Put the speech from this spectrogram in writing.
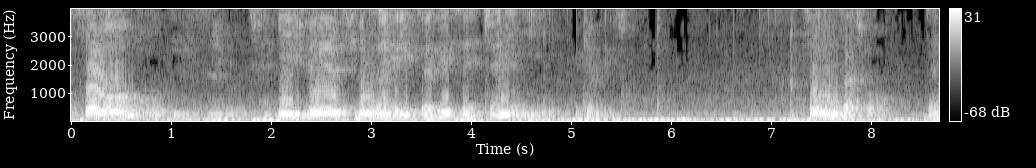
So, 이슬 is 비동사니까 있어야 되겠지? 제니. 이렇게 하면 되겠죠. so 동사 주어. 이제.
